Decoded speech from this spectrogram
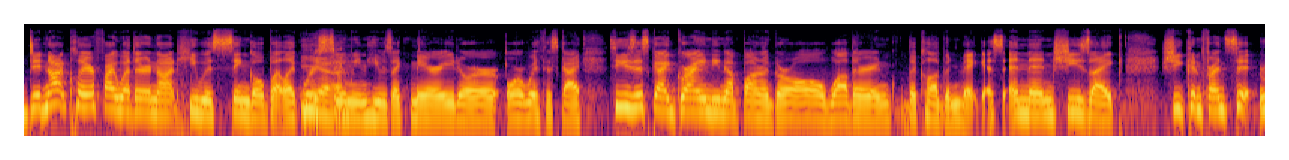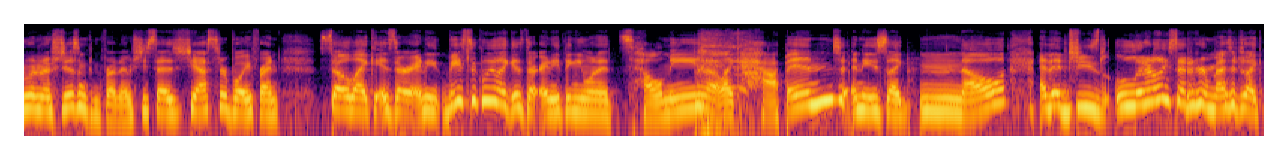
did not clarify whether or not he was single, but like we're Yeah. assuming he was like married or or with this guy. Sees this guy grinding up on a girl while they're in the club in Vegas, and then she's like, she confronts it. Well, no, she doesn't confront him. She says she asks her boyfriend, "So like, is there any basically like, is there anything you want to tell me that like happened?" And he's like, mm, "No." And then she's literally said in her message like,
